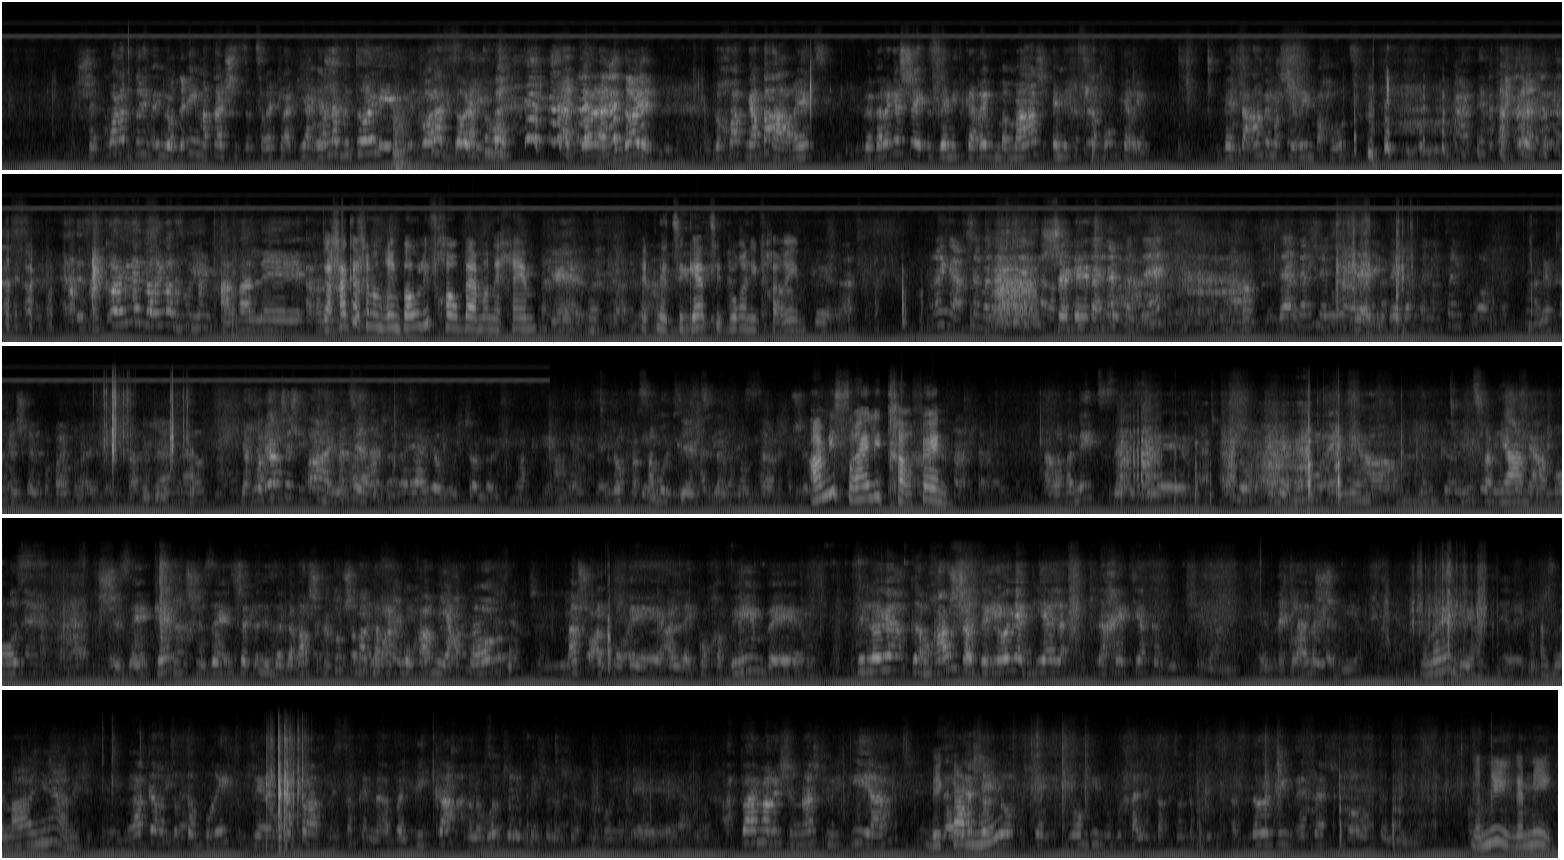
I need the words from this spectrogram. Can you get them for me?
שכל הגדולים, הם יודעים מתי שזה צריך להגיע. כל הגדולים. כל הגדולים. כל הגדולים. גם בארץ, וברגע שזה מתקרב ממש, הם נכנסים לבונקרים. ואת העם הם משאירים בחוץ. זה כל מיני דברים הזויים, אבל... אה, ואחר כך הם אומרים, בואו לבחור בהמוניכם כן. את נציגי הציבור הנבחרים. כן. רגע, עכשיו הדף שיש לרבנית זה הדף הזה? מה? זה הדף שיש לרבנית, זה הדף, אני רוצה לקרוא אני צריך לשבת בבית אולי. יכול להיות שיש פעם, אני מציע את זה. זה היה יום ראשון, לא כבר שמו את זה אצלי. עם ישראל התחרפן. הרבנית זה, הם הביאו אה, מהצפניה, מעמוס, שזה, כן, שזה, שזה דבר שכתוב שם, דרך כוכב מיעקב, משהו על, אה, על כוכבים, ו... זה לא. גם כוכב שזה. לא יגיע לחצי הכדור שלנו. זה בכלל לא יגיע. זה לא יגיע. אז למה העניין? רק ארצות הברית ואירופה בסכנה, אבל בעיקר... למרות שלפני שמשיח נבוא הפעם הראשונה שהוא הגיע, בעיקר זה היה מי? שלא- גילו בכלל את ארצות הברית, אז לא יודעים איזה השפעות היו. למי? למי?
